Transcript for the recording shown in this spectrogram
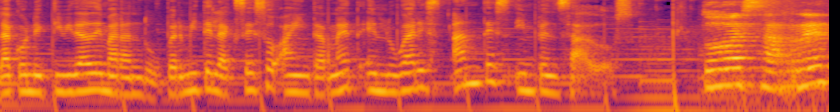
La conectividad de Marandú permite el acceso a Internet en lugares antes impensados. Toda esa red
